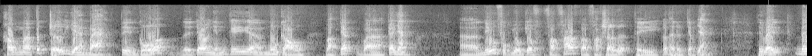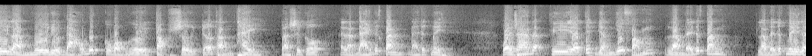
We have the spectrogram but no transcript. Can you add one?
không ờ, tích trữ vàng bạc tiền của để cho những cái ờ, mưu cầu vật chất và cá nhân. À, nếu phục vụ cho Phật pháp và Phật sự thì có thể được chấp nhận. Thế vậy đây là 10 điều đạo đức của một người tập sự trở thành thầy và sư cô hay là đại đức tăng đại đức ni. Ngoài ra đó khi tiếp nhận giới phẩm làm đại đức tăng làm đại đức ni đó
